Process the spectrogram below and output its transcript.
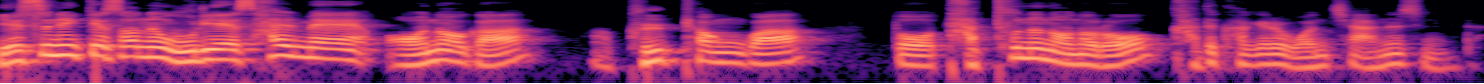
예수님께서는 우리의 삶의 언어가 불평과 또 다투는 언어로 가득하기를 원치 않으십니다.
